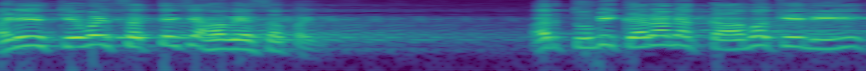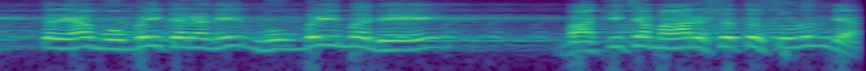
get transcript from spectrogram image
आणि केवळ सत्तेची हवी असा पाहिजे. अरे तुम्ही करा ना कामं केली तर ह्या मुंबईकरांनी मुंबईमध्ये बाकीच्या महाराष्ट्रात तर सोडून द्या.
